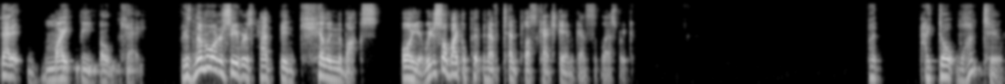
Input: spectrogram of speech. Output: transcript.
that it might be okay because number one receivers have been killing the Bucks all year. We just saw Michael Pittman have a ten plus catch game against them last week, but I don't want to.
